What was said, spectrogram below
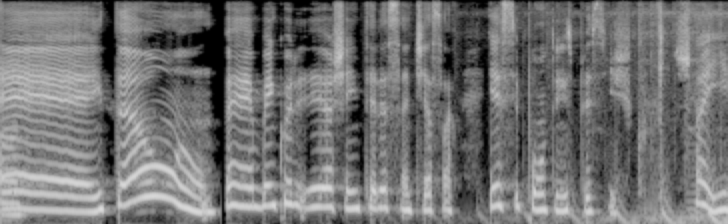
É, então, é bem eu achei interessante essa, esse ponto em específico. Isso aí.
